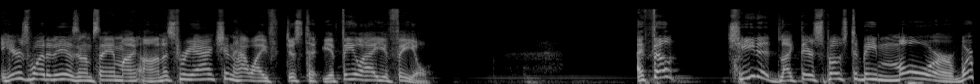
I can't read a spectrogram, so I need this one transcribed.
Here's, here's what it is, and I'm saying my honest reaction, how I just you feel how you feel. I felt cheated, like there's supposed to be more. We're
